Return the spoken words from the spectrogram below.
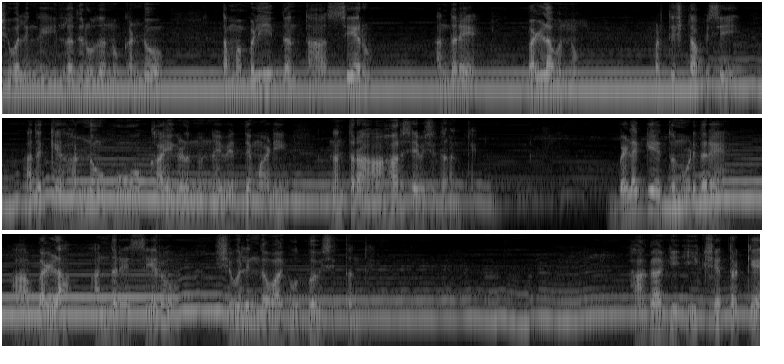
ಶಿವಲಿಂಗ ಇಲ್ಲದಿರುವುದನ್ನು ಕಂಡು ತಮ್ಮ ಬಳಿ ಇದ್ದಂತಹ ಸೇರು, ಅಂದರೆ ಬಳ್ಳವನ್ನು ಪ್ರತಿಷ್ಠಾಪಿಸಿ ಅದಕ್ಕೆ ಹಣ್ಣು, ಹೂವು, ಕಾಯಿಗಳನ್ನು ನೈವೇದ್ಯ ಮಾಡಿ ನಂತರ ಆಹಾರ ಸೇವಿಸಿದರಂತೆ. ಬೆಳಗ್ಗೆ ಎದ್ದು ನೋಡಿದರೆ ಆ ಬಳ್ಳ ಅಂದರೆ ಸೇರು ಶಿವಲಿಂಗವಾಗಿ ಉದ್ಭವಿಸಿತ್ತಂತೆ. ಹಾಗಾಗಿ ಈ ಕ್ಷೇತ್ರಕ್ಕೆ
